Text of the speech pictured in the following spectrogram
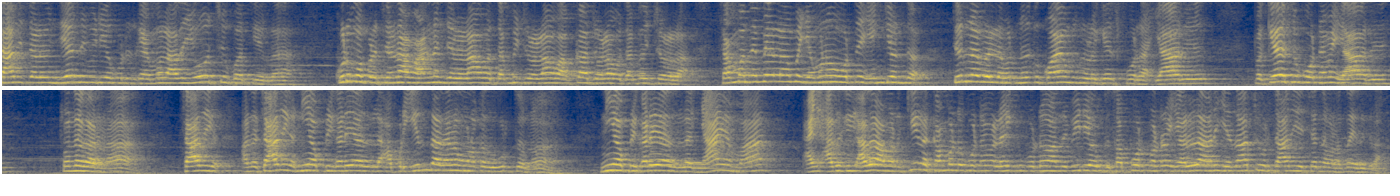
சாதி தலைவரும் சேர்ந்து வீடியோ போட்டுருக்காங்க முதல்ல அதை யோசிச்சு பார்த்தியல்ல. குடும்ப பிரச்சனைனா அவள் அண்ணன் சொல்லலாம் அவள் தம்பி சொல்லலாம் அவள் அக்கா சொல்லலாம் அவள் தங்கச்சி சொல்லலாம். சம்மந்தமே இல்லாமல் எவனோ ஒருத்தன் எங்கே இருந்தோ திருநெல்வேலியில் வெட்டினதுக்கு கோயம்புத்தூரில் கேஸ் போடுறான். யார்? இப்போ கேஸு போட்டவன் யார்? சொந்தக்காரனா? சாதி அந்த சாதிகள் நீ அப்படி கிடையாது இல்லை அப்படி இருந்தால் தானே உனக்கு அது உறுத்தணும். நீ அப்படி கிடையாது இல்லை நியாயமாக அதுக்கு அதான் அவன் கீழே கமெண்ட் போட்டவன் லைக் போட்டவன் அந்த வீடியோவுக்கு சப்போர்ட் பண்ணுறவன் எல்லாரும் ஏதாச்சும் ஒரு சாதியை சேர்ந்தவனை தான் இருக்கிறான்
